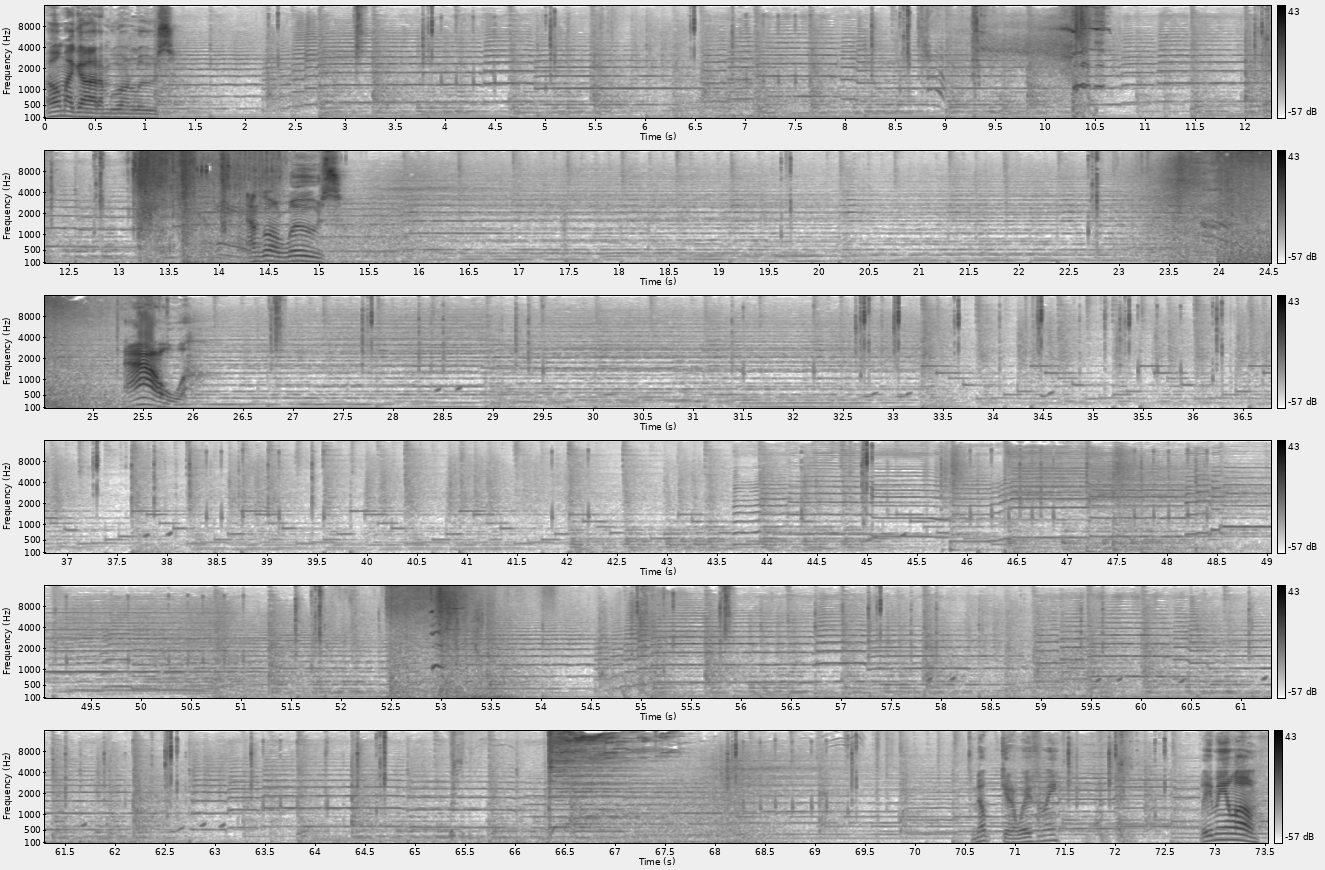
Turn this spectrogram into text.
Oh my god, I'm going to lose. I'm going to lose. Get away from me. Leave me alone.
